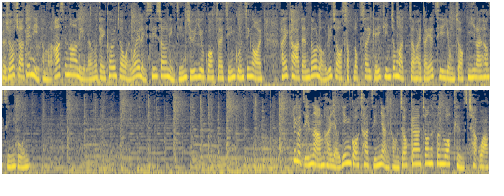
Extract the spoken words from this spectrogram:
除咗 Giardini 同埋 Arsenali 兩個地區作為威尼斯雙年展主要國際展館之外，喺卡定多羅呢座十六世紀建築物就係第一次用作伊拉克展館。呢個展覽係由英國策展人同作家 Jonathan Watkins 策劃，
